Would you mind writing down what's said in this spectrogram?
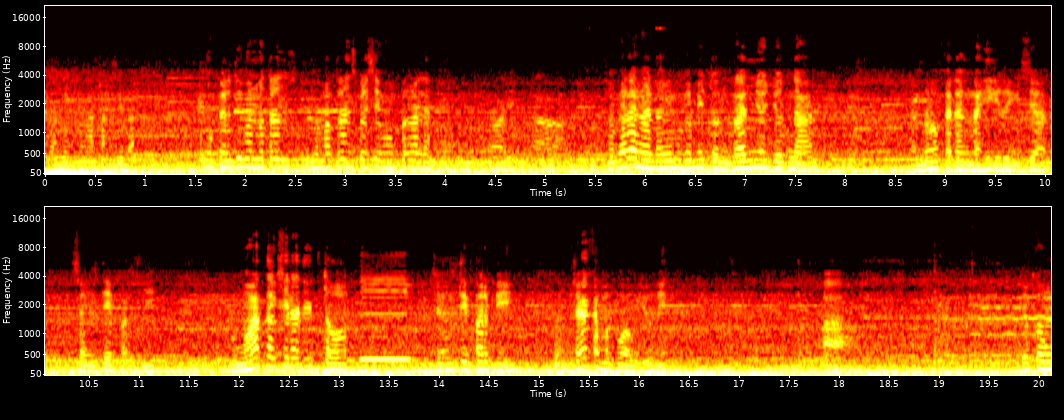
Gamit mga taxi ba? Oh, pero di man matrans matransfer sa imong pangalan. Ah. So kailangan ang imong gamiton, brand new jud na ano, kanang nahiring siya sa LTFRB. Kumuhatag sila dito sa LTFRB, saka ka magkuha ang unit. Ah. Yung kung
